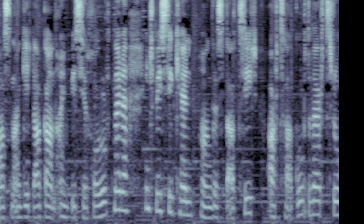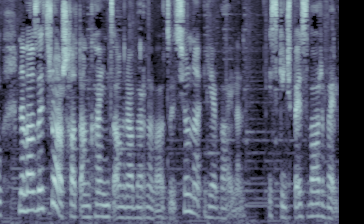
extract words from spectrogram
մասնագիտական այնպիսի խորհուրդները, ինչպիսիք են հանգստացիր, արցակուրտ վերցրու, նվազեցրու աշխատանքային ծանրաբեռնվածությունը եւ այլն։ Իսկ ինչպես վարվել։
